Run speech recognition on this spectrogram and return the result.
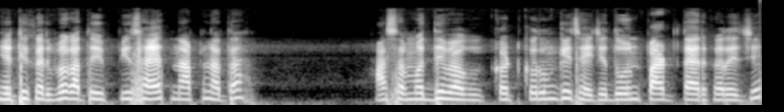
या ठिकाणी बघा आता पीस आहेत ना आपण आता. असा मध्यभाग कट करून घ्यायचे याचे दोन पार्ट तयार करायचे.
